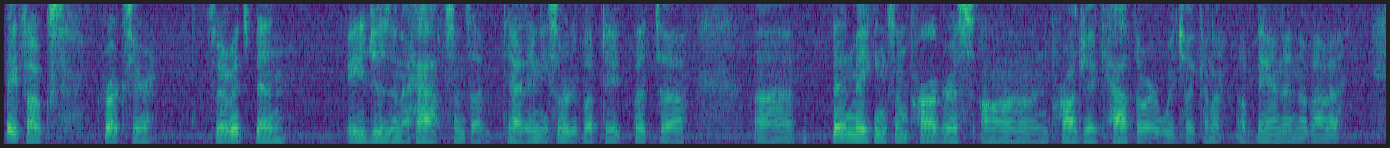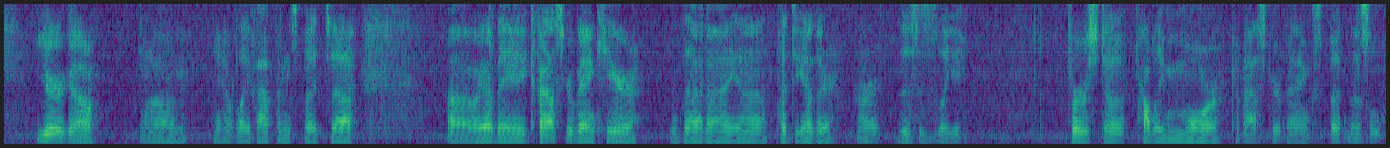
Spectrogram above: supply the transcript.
Hey folks, Krux here. So it's been ages and a half since I've had any sort of update, but uh, uh, been making some progress on Project Hathor, which I kind of abandoned about a year ago. Um, you know, life happens, but uh, uh, I have a capacitor bank here that I uh, put together, or this is the first of probably more capacitor banks, but this will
